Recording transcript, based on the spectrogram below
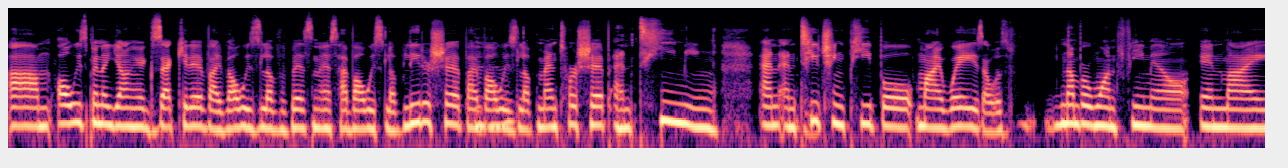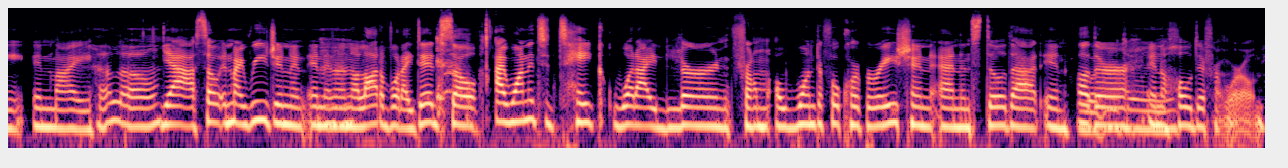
um, always been a young executive. I've always loved business. I've always loved leadership. I've mm-hmm. always loved mentorship and teaming and, and teaching people my ways. I was number one female in my in my Hello. yeah, so in my region and, and, and a lot of what I did. So I wanted to take what I learned from a wonderful corporation and instill that in other in a whole different world.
